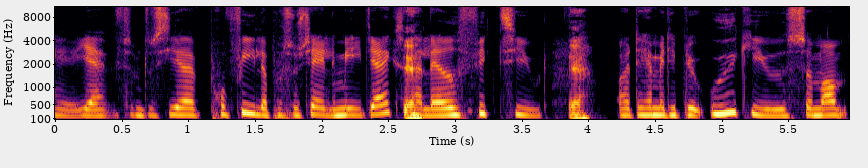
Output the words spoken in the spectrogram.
Øh, ja, som du siger, profiler på sociale medier, ikke, som Ja. er lavet fiktivt. Ja. Og det her med, at de blev udgivet, som om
